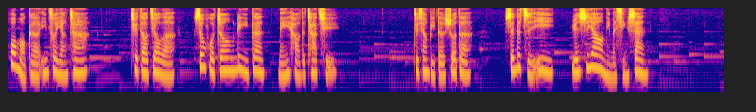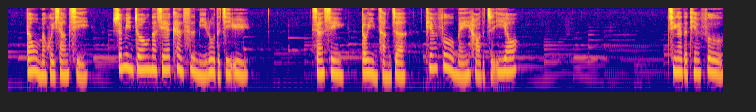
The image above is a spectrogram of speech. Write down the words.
或某个阴错阳差，却造就了生活中另一段美好的插曲。就像彼得说的：“神的旨意原是要你们行善。”当我们回想起生命中那些看似迷路的际遇，相信都隐藏着天赋美好的旨意哦。亲爱的天赋，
